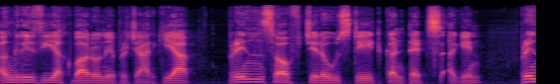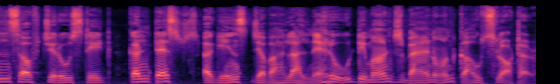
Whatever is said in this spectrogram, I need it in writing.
अंग्रेज़ी अखबारों ने प्रचार किया। Prince of Chirau state contests again prince of Chirau state contest against Jawaharlal Nehru demands ban on cow slaughter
